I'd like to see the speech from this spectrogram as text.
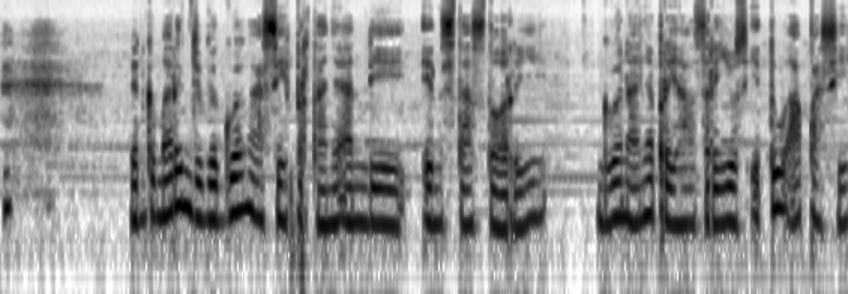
dan kemarin juga gue ngasih pertanyaan di insta story gue nanya perihal serius itu apa sih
